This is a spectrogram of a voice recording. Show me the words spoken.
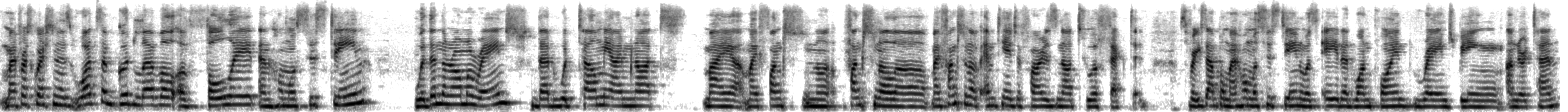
my first question is what's a good level of folate and homocysteine within the normal range that would tell me I'm not my uh, my functional functional uh, my function of MTHFR is not too affected. So, for example, my homocysteine was eight at one point, range being under ten.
